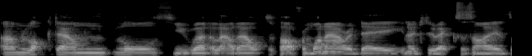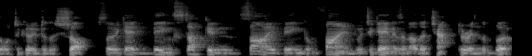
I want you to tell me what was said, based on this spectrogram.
um, lockdown laws. You weren't allowed out apart from one hour a day, you know, to do exercise or to go to the shop. So again, being stuck inside, being confined, which again is another chapter in the book,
